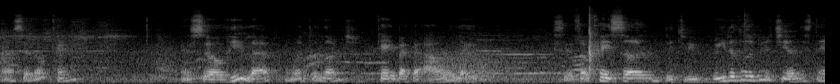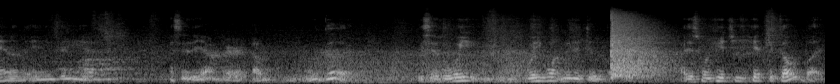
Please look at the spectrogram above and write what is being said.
And I said, okay. And so he left, went to lunch, came back an hour later. He says, okay, son, did you read a little bit? Do you understand anything? I said, yeah, I'm very, I'm, we're good. He said, well, what do you, what do you want me to do? I just want to hit you, hit the go button.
